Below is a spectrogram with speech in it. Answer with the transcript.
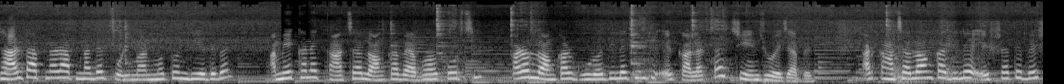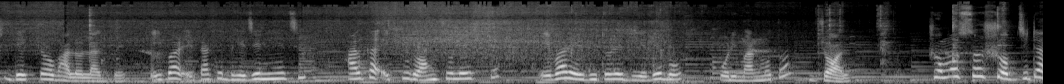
ঝালটা আপনারা আপনাদের পরিমাণ মতন দিয়ে দেবেন। আমি এখানে কাঁচা লঙ্কা ব্যবহার করছি, কারণ লঙ্কার গুঁড়ো দিলে কিন্তু এর কালারটা চেঞ্জ হয়ে যাবে। আর কাঁচা লঙ্কা দিলে এর সাথে বেশ দেখতেও ভালো লাগবে। এইবার এটাকে ভেজে নিয়েছি, হালকা একটু রং চলে এসছে। এবার এর ভিতরে দিয়ে দেব পরিমাণ মতো জল। সমস্ত সবজিটা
